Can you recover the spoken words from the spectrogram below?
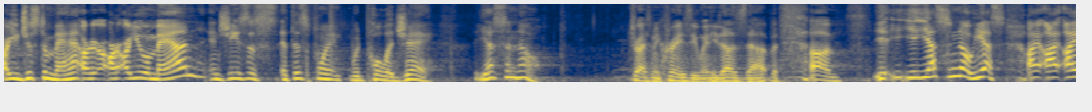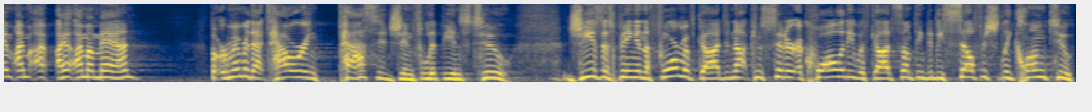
Are you just a man? Are, are, are you a man? And Jesus, at this point, would pull a Jay. Yes and no drives me crazy when he does that. But um, y- y- yes and no. Yes, I, I, I'm, I, I'm a man. But remember that towering passage in Philippians 2. Jesus, being in the form of God, did not consider equality with God something to be selfishly clung to,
